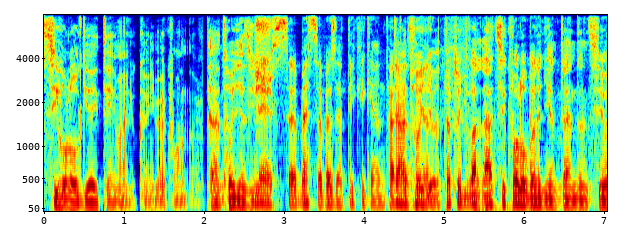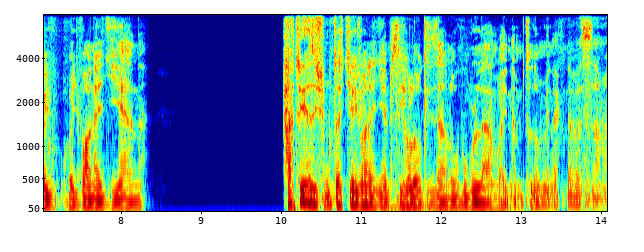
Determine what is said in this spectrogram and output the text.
pszichológiai témájú könyvek vannak. Tehát, hogy ez is... Messze, messze vezetik, igen. Tehát, tehát, hogy, ilyen... tehát, hogy látszik valóban egy ilyen tendencia, hogy, hogy van egy ilyen Hát, hogy ez is mutatja, hogy van egy ilyen pszichologizáló hullám, vagy nem tudom, minek nevezzem.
